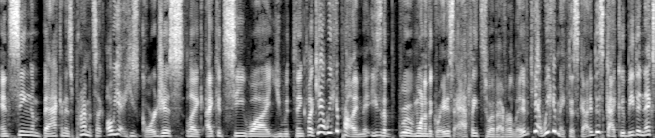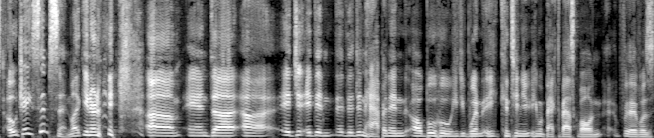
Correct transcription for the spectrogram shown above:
and seeing him back in his prime, it's like, oh yeah, he's gorgeous. Like I could see why you would think like, yeah, we could probably make, he's the one of the greatest athletes to have ever lived. Yeah, we could make this guy. This guy could be the next O.J. Simpson. Like you know what I mean? Um, and uh, uh, it it didn't it, didn't happen. And oh boohoo, he went he continued he went back to basketball and it was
